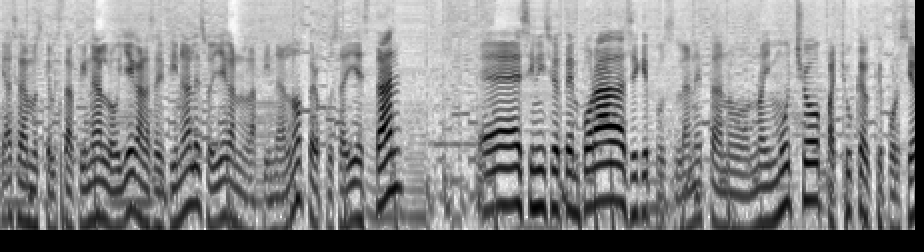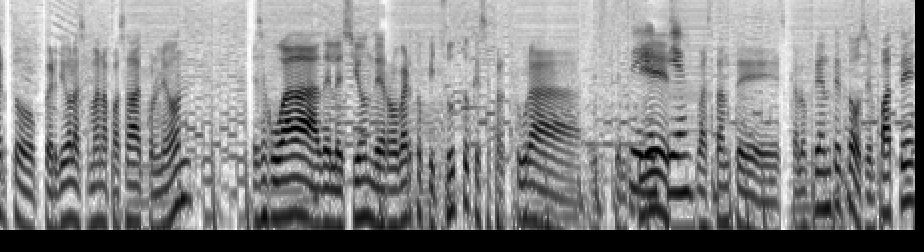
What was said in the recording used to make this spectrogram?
Ya sabemos que hasta el final o llegan a semifinales o llegan a la final, ¿no? Pero pues ahí están. Eh, Es inicio de temporada, así que pues la neta no, no hay mucho. Pachuca, que por cierto perdió la semana pasada con León. Esa jugada de lesión de Roberto Pizzuto que se fractura este, el, Sí, pie, el pie. es bastante escalofriante. Todos empate.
